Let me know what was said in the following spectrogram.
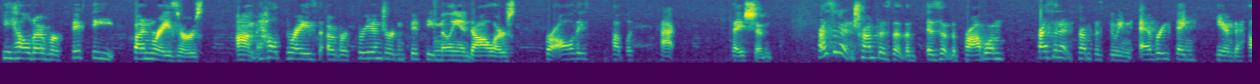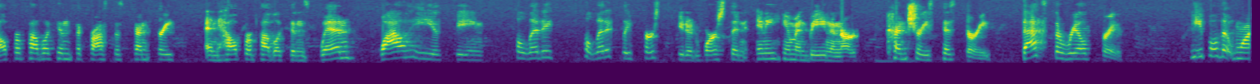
He held over 50 fundraisers, um, helped raise over $350 million for all these public taxations. President Trump isn't the, isn't the problem. President Trump is doing everything he can to help Republicans across this country and help Republicans win while he is being politi- politically persecuted worse than any human being in our country's history. That's the real truth. People that want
